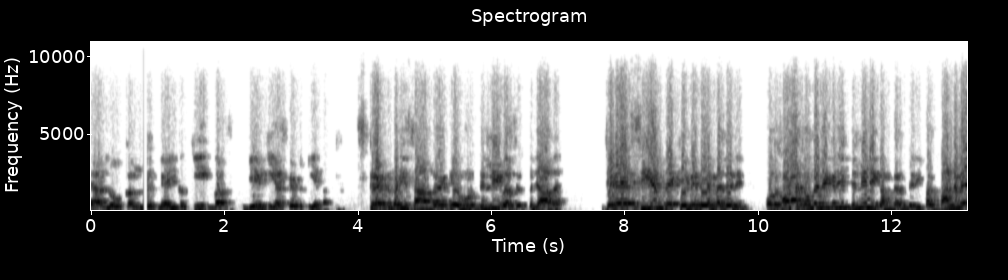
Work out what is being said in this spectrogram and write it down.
ਹੈ ਲੋਕਲ ਇੱਕ ਕੀ ਗੇਮ ਕੀ ਹੈ ਸਕ੍ਰਿਪਟ ਕੀ ਹੈ? ਸਕ੍ਰਿਪਟ ਬੜੀ ਸਾਫ਼ ਹੈ ਕਿ ਹੁਣ ਦਿੱਲੀ ਵਰਸਸ ਪੰਜਾਬ ਹੈ। ਜਿਹੜੇ ਸੀਐਮ ਦੇ ਖੇਮੇ ਦੇ ਐਮਐਲਏ ਨੇ ਉਹ ਦਿਖਾਉਣਾ ਚਾਹੁੰਦੇ ਨੇ ਕਿ ਜੀ ਦਿੱਲੀ ਨਹੀਂ ਕੰਮ ਕਰਨ ਦੇ ਰਹੀ ਪਰ 92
